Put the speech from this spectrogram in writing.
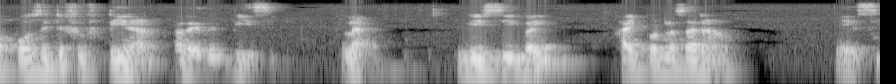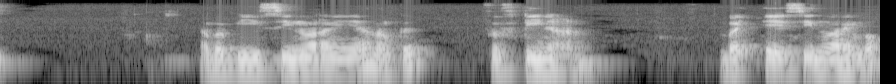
ഓപ്പോസിറ്റ് ഫിഫ്റ്റീൻ ആണ്. അതായത് ബി സി അല്ലേ? ബി സി ബൈ ഹൈപ്പോട്ടനസ് ആരാണ്? എ സി അപ്പോൾ ബി സി എന്ന് പറഞ്ഞു കഴിഞ്ഞാൽ നമുക്ക് ഫിഫ്റ്റീൻ ആണ്. ബൈ എ സി എന്ന് പറയുമ്പോൾ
